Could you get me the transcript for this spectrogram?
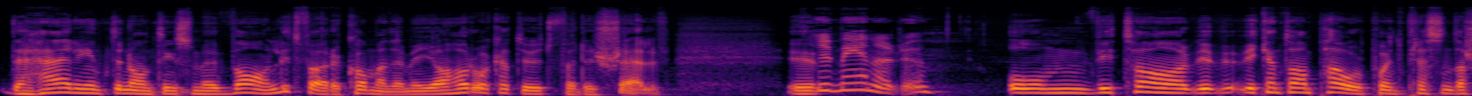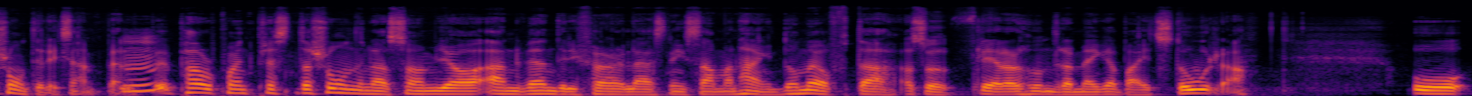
Det här är inte någonting som är vanligt förekommande, men jag har råkat ut för det själv. Hur menar du? Om vi tar, vi, vi kan ta en PowerPoint-presentation till exempel. PowerPoint-presentationerna som jag använder i föreläsningssammanhang, de är ofta alltså, flera hundra megabyte stora. Och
